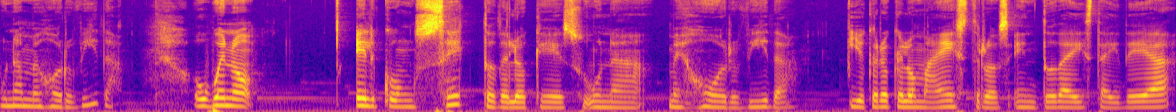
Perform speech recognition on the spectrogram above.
una mejor vida. O bueno, el concepto de lo que es una mejor vida yo creo que los maestros en toda esta idea,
